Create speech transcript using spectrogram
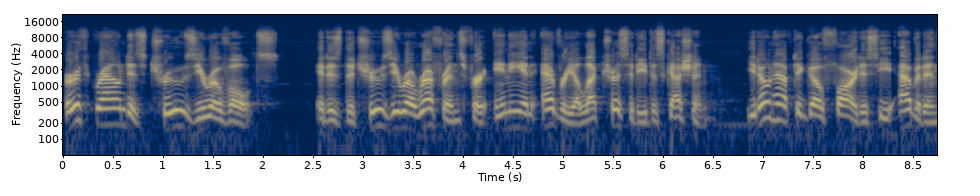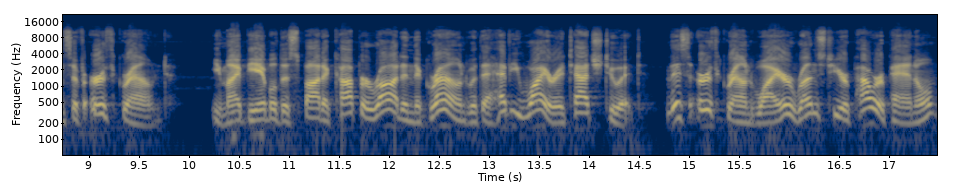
Earth ground is true zero volts. It is the true zero reference for any and every electricity discussion. You don't have to go far to see evidence of earth ground. You might be able to spot a copper rod in the ground with a heavy wire attached to it. This earth ground wire runs to your power panel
